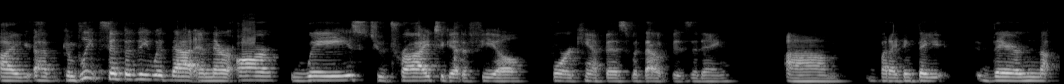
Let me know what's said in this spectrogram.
I have complete sympathy with that. And there are ways to try to get a feel for a campus without visiting. Um, but I think they they're not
